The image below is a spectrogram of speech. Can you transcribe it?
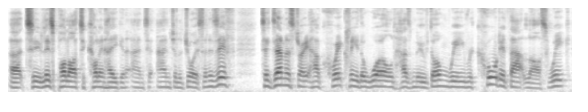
uh, to Liz Pollard, to Colin Hagan, and to Angela Joyce. And as if to demonstrate how quickly the world has moved on. We recorded that last week.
